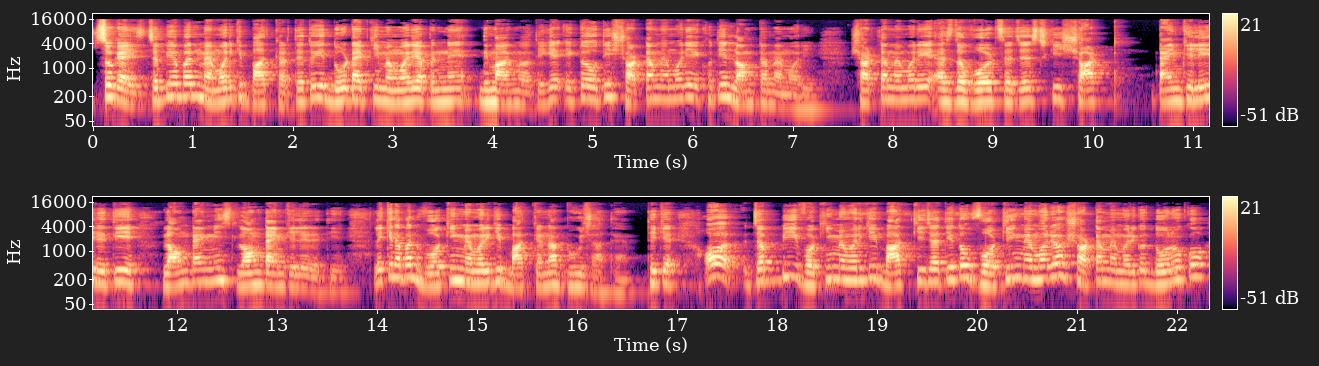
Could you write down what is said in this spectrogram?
सो so गाइज़ जब भी अपन मेमोरी की बात करते हैं तो ये दो टाइप की मेमोरी अपने दिमाग में होती है। एक तो होती है शॉर्ट टर्म मेमोरी एक होती है long term memory short term memory as the word suggest कि शॉर्ट टाइम के लिए रहती है। Long time means long time के लिए रहती है। लेकिन अपन वर्किंग मेमोरी की बात करना भूल जाते हैं, ठीक है? और जब भी वर्किंग मेमोरी की बात की जाती है तो वर्किंग मेमोरी और शॉर्ट टर्म मेमोरी को दोनों को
